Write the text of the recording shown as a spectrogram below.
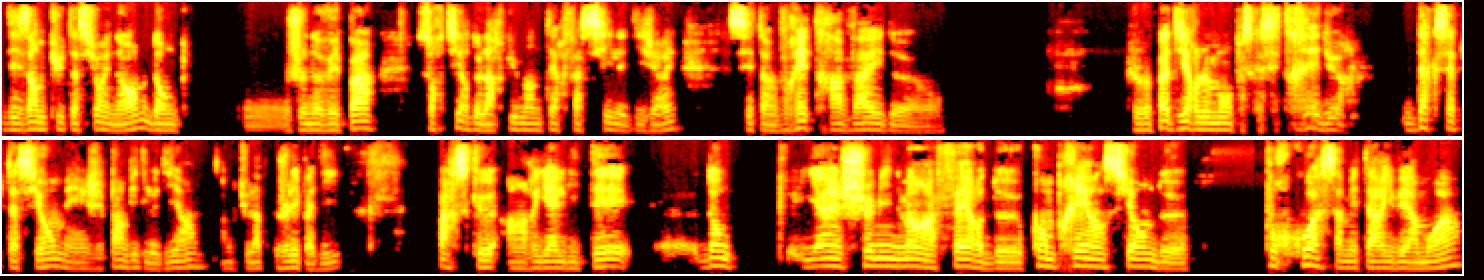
des amputations énormes. Donc, je ne vais pas sortir de l'argumentaire facile et digéré. C'est un vrai travail de, je veux pas dire le mot parce que c'est très dur, d'acceptation, mais j'ai pas envie de le dire. Donc tu l'as, je l'ai pas dit parce que en réalité, euh, donc il y a un cheminement à faire de compréhension de pourquoi ça m'est arrivé à moi,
